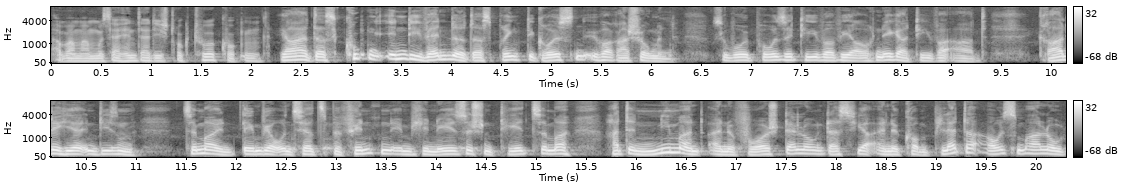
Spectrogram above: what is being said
aber man muss ja hinter die Struktur gucken. Ja, das Gucken in die Wände, das bringt die größten Überraschungen, sowohl positiver wie auch negativer Art. Gerade hier in diesem Zimmer, in dem wir uns jetzt befinden, im chinesischen Teezimmer, hatte niemand eine Vorstellung, dass hier eine komplette Ausmalung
